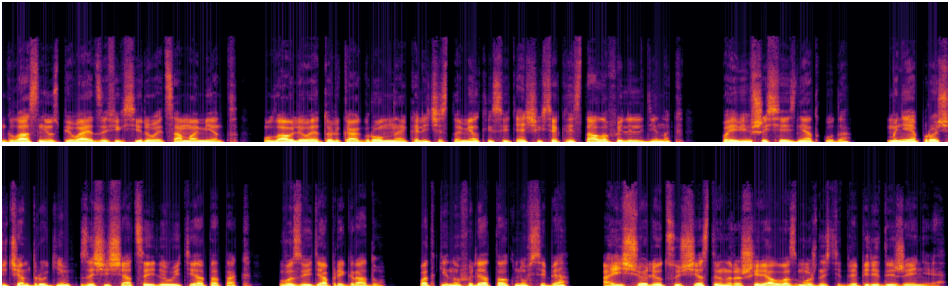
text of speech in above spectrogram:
Глаз не успевает зафиксировать сам момент, улавливая только огромное количество мелких светящихся кристаллов или льдинок, появившихся из ниоткуда. Мне проще, чем другим, защищаться или уйти от атак, возведя преграду, подкинув или оттолкнув себя. А еще лед существенно расширял возможности для передвижения.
